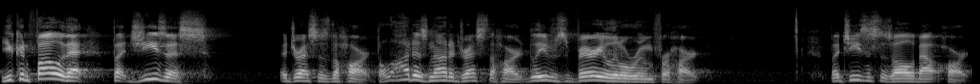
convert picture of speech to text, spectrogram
you can follow that, but Jesus addresses the heart. The law does not address the heart, it leaves very little room for heart. But Jesus is all about heart.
